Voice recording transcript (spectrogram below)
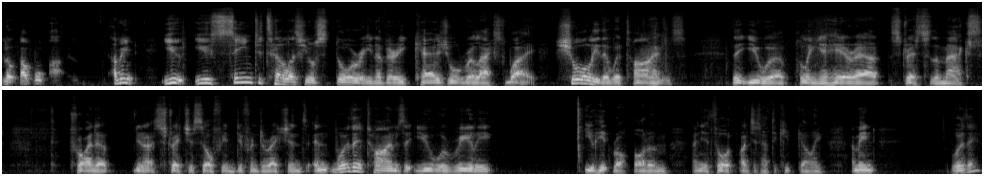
look, uh, I mean, you you seem to tell us your story in a very casual, relaxed way. Surely there were times that you were pulling your hair out, stressed to the max, trying to you know stretch yourself in different directions. And were there times that you were really you hit rock bottom and you thought I just have to keep going? I mean, were there?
